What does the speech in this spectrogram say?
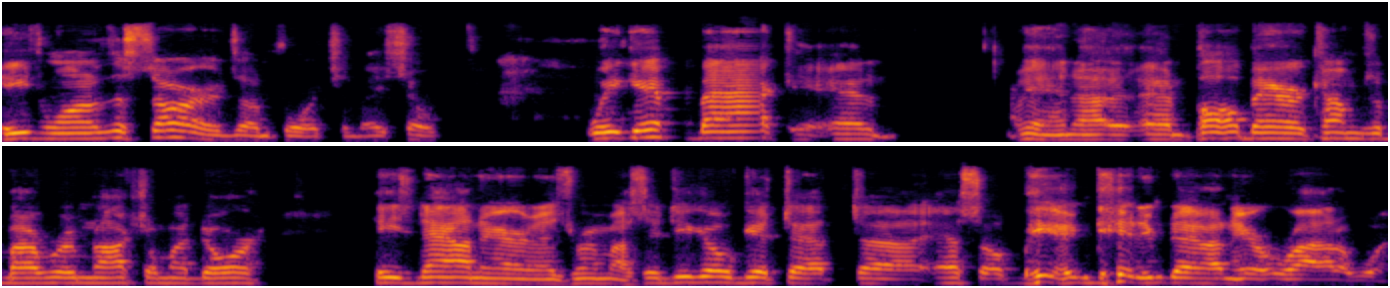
he's one of the stars, unfortunately. So we get back and and uh, and Paul Bear comes to my room, knocks on my door. He's down there in his room. I said, "You go get that uh, sob and get him down here right away."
